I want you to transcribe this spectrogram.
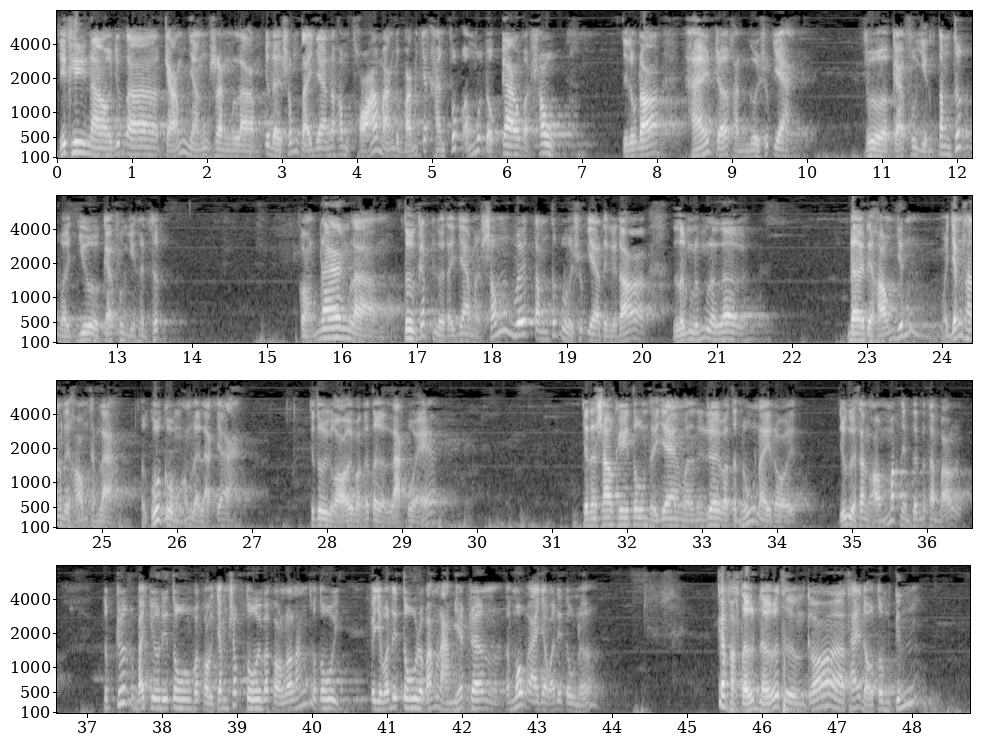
Chỉ khi nào chúng ta cảm nhận rằng là cái đời sống tại gia nó không thỏa mãn được bản chất hạnh phúc ở mức độ cao và sâu, thì lúc đó hãy trở thành người xuất gia. Vừa cả phương diện tâm thức và vừa cả phương diện hình thức. Còn đang là tư cách người tại gia mà sống với tâm thức của người xuất gia thì người đó lững lững lơ lơ. Đời thì họ không dính mà dấn thân thì họ không thèm làm. Rồi cuối cùng không lợi lạc cho ai chứ tôi gọi bằng cái từ lạc quẻ. Cho nên sau khi tu thời gian mà rơi vào tình huống này rồi, giữa người thân họ mất niềm tin với tam bảo rồi. Lúc trước bà chưa đi tu, bà còn chăm sóc tôi, bà còn lo lắng cho tôi. Bây giờ bà đi tu rồi bà không làm gì hết trơn, ta mốt ai cho bà đi tu nữa. Các phật tử nữ thường có thái độ tôn kính.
